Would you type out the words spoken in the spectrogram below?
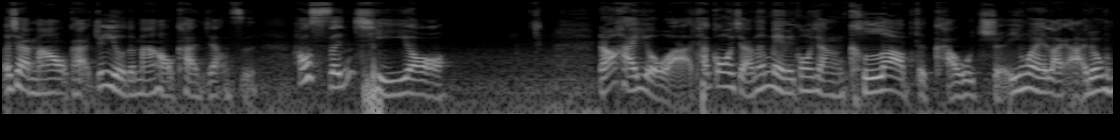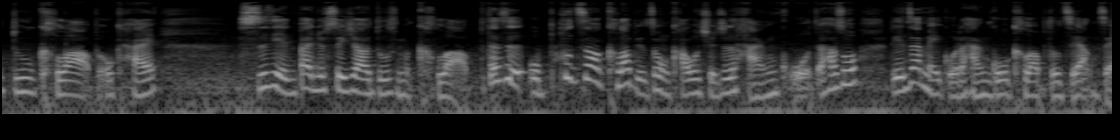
而且还蛮好看，就有的蛮好看这样子，好神奇哦。然后还有啊，他跟我讲，那个妹妹跟我讲 club 的 culture，因为 like I don't do club，OK？十点半就睡觉，读什么 club？但是我不知道 club 有这种 culture，就是韩国的。他说连在美国的韩国 club 都这样子，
